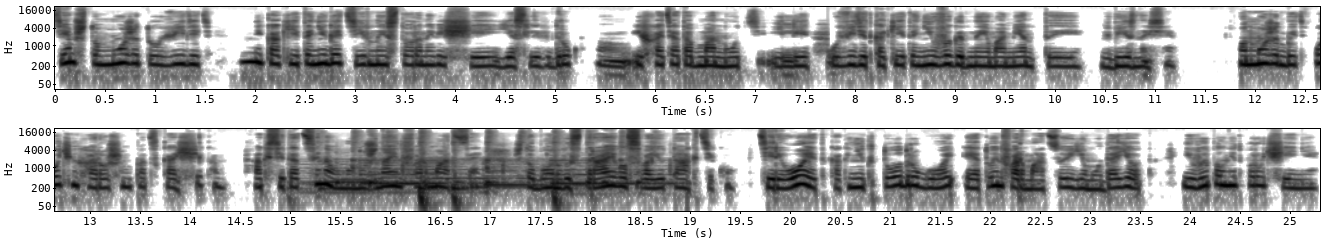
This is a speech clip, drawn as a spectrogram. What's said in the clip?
тем, что может увидеть не какие-то негативные стороны вещей, если вдруг э, их хотят обмануть или увидит какие-то невыгодные моменты в бизнесе. Он может быть очень хорошим подсказчиком. Окситоциновому нужна информация, чтобы он выстраивал свою тактику. Тиреоид, как никто другой, эту информацию ему дает и выполнит поручение.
